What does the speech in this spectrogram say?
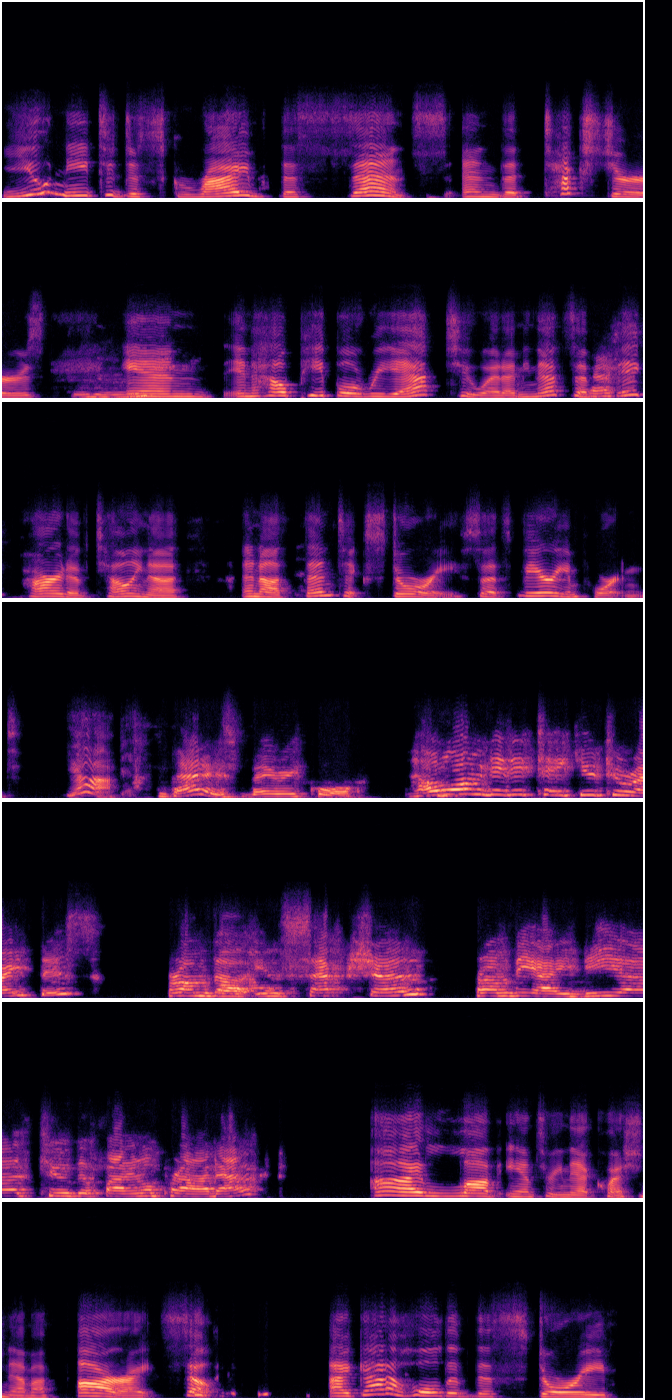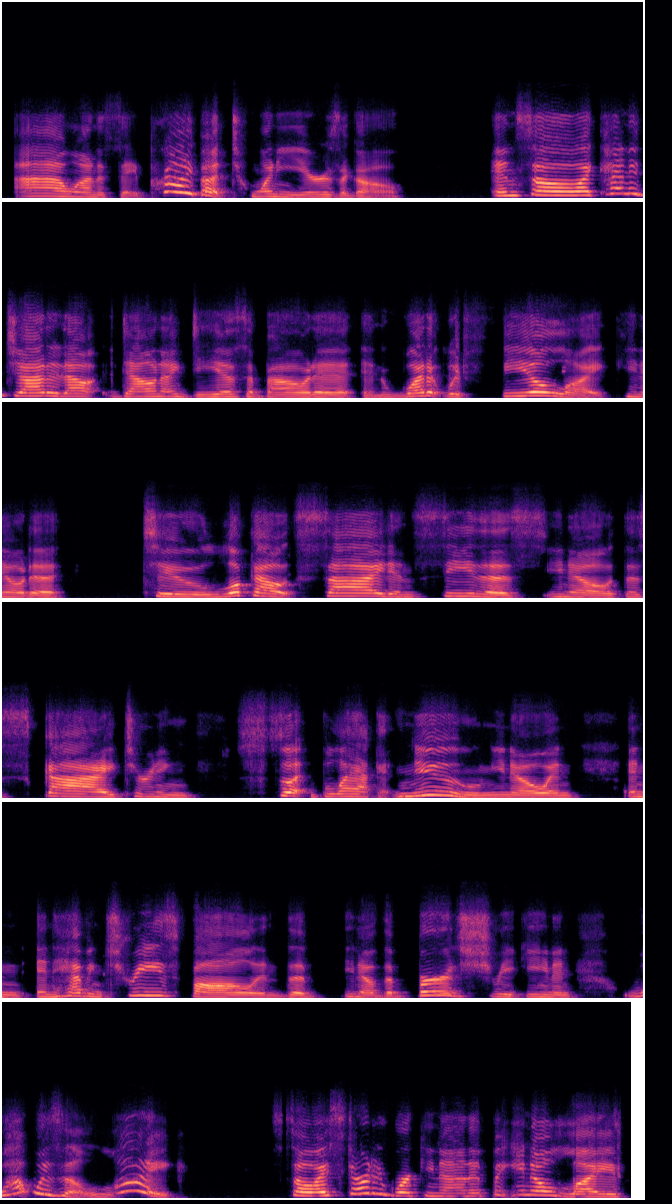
you need to describe the scents and the textures Mhm. and and how people react to it. I mean, that's a Yes. big part of telling a an authentic story. So it's very important. Yeah. That is very cool. How long did it take you to write this? From the Uh, inception, from the idea to the final product? I love answering that question, Emma. All right. So I got a hold of this story, I want to say probably about 20 years ago. And so I kind of jotted out down ideas about it and what it would feel like, you know, to to look outside and see this, you know, the sky turning soot black at noon, you know, and and and having trees fall and the, you know, the birds shrieking and what was it like? So I started working on it, but you know, life,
